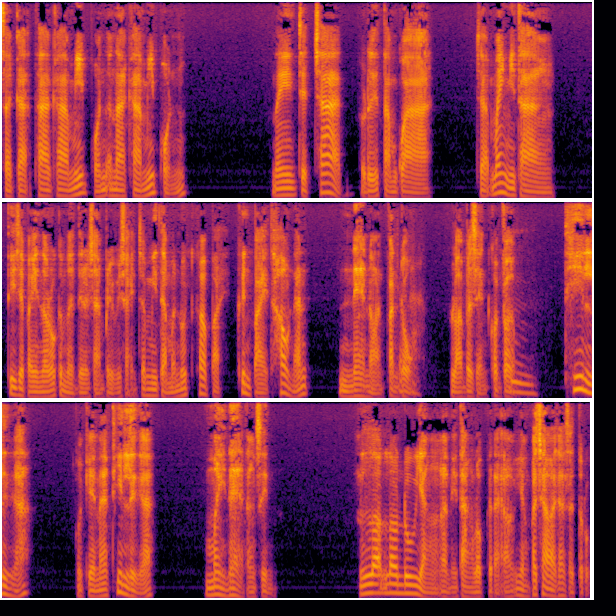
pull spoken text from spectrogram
สกทาคามิผลอนาคามิผล ในเจ็ดชาติหรือต่ำกว่า จะไม่มีทางที่จะไปนรกกำเนิดเดรัจฉานเปรตวิสัย จะมีแต่มนุษย์เข้าไปขึ้นไปเท่านั้น แน่นอนฟันธงร้อยเปอร์เซ็นต์ confirm ที่เหลือ โอเคนะ ที่เหลือไม่แน่ทั้งสิ้นเราเราดูอย่างในทางลบก็ได้เอาอย่างพระเจ้าอาชาติศัตรู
